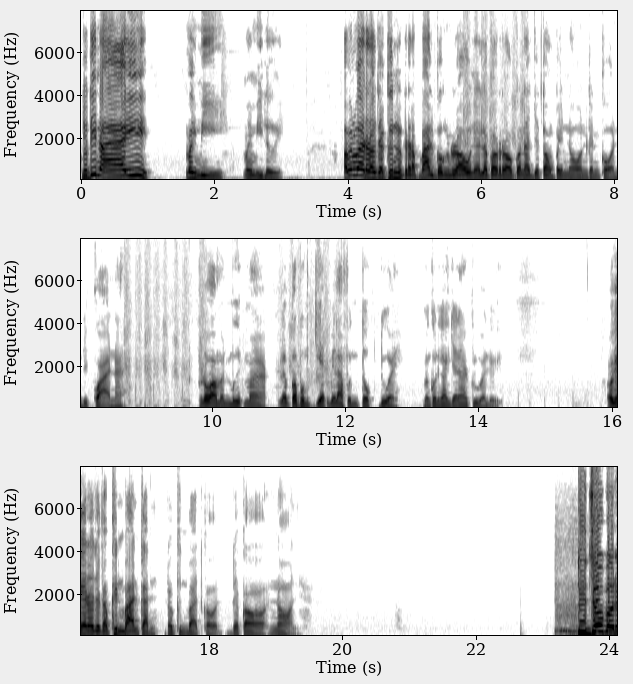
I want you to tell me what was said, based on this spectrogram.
อยู่ที่ไหน ไม่มี ไม่มีเลย เอาเป็นว่าเราจะขึ้นกลับบ้านของเราเนี่ย แล้วก็เราก็น่าจะต้องไปนอนกันก่อนดีกว่านะ เพราะว่ามันมืดมาก แล้วก็ผมเกลียดเวลาฝนตกด้วย มันค่อนข้างจะน่ากลัวเลย โอเค เราจะกลับขึ้นบ้านกัน เราขึ้นบ้านก่อนแล้วก็นอนตื่นเช้ามาใน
